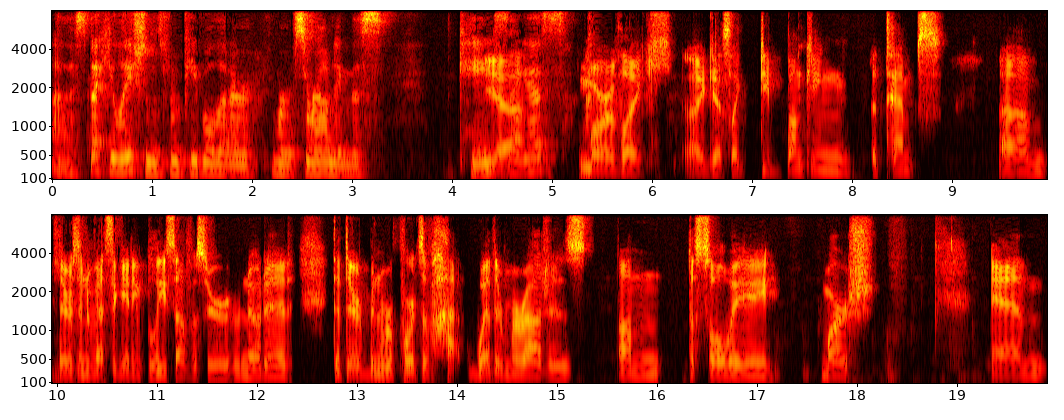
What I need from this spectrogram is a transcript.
uh, speculations from people that are were surrounding this case. Yeah. I guess. more of like I guess like debunking attempts. Um, there was an investigating police officer who noted that there had been reports of hot weather mirages on the Solway Marsh, and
